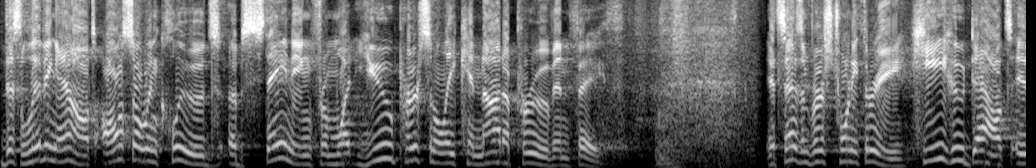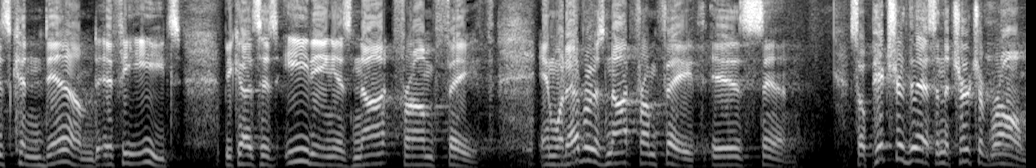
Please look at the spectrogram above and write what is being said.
This living out also includes abstaining from what you personally cannot approve in faith. It says in verse 23 He who doubts is condemned if he eats, because his eating is not from faith. And whatever is not from faith is sin. So picture this in the Church of Rome.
